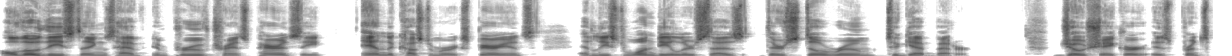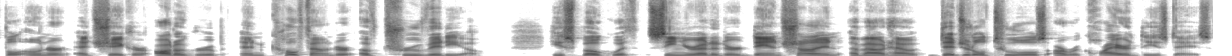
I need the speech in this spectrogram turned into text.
Although these things have improved transparency and the customer experience, at least one dealer says there's still room to get better. Joe Shaker is principal owner at Shaker Auto Group and co founder of True Video. He spoke with senior editor Dan Shine about how digital tools are required these days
